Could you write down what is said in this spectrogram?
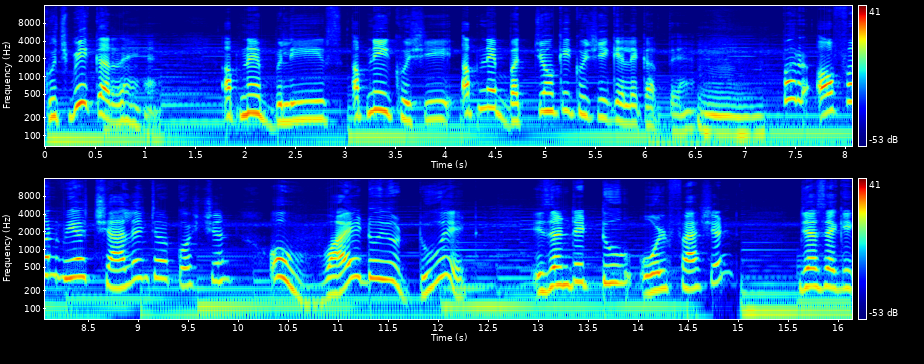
कुछ भी कर रहे हैं अपने बिलीव्स अपनी खुशी अपने बच्चों की खुशी के लिए करते हैं। हम्म, पर ऑफन वी आर चैलेंज और question of why do you do it isn't it too old fashion जैसे कि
